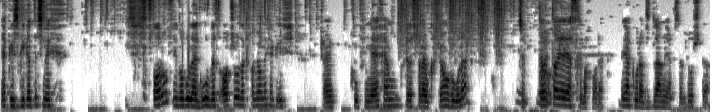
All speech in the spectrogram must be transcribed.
jakichś gigantycznych stworów i w ogóle głów bez oczu, zakrwawionych jakiś e, kup miechem, które strzelają krwią w ogóle. Czy to, to jest chyba chore. I akurat dla mnie jak serduszka.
